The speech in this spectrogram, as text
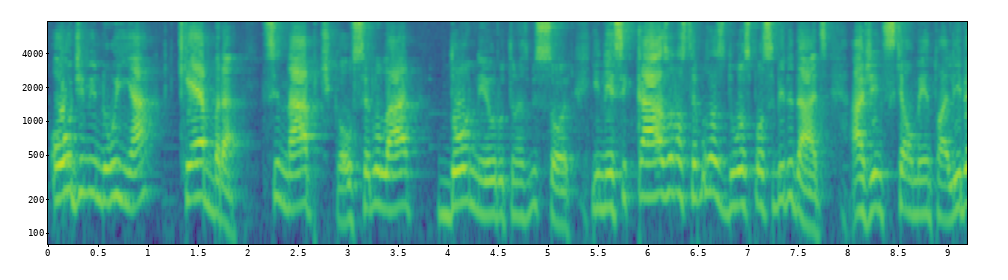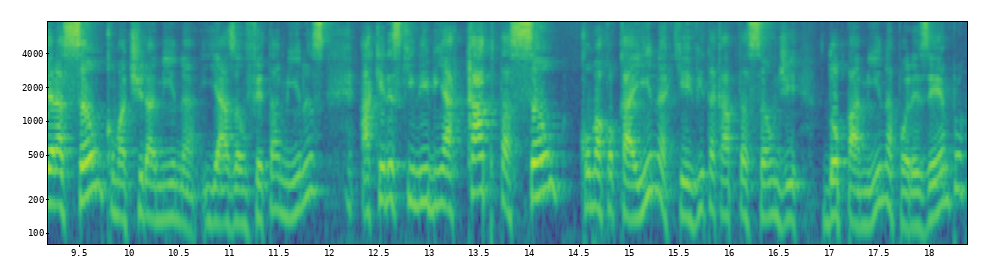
ou diminuem a quebra sináptica ou celular do neurotransmissor. E nesse caso nós temos as duas possibilidades: agentes que aumentam a liberação, como a tiramina e as anfetaminas, aqueles que inibem a captação, como a cocaína, que evita a captação de dopamina, por exemplo,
